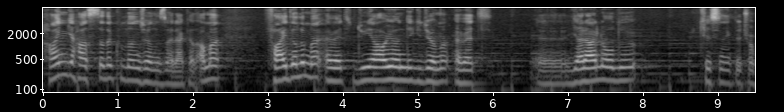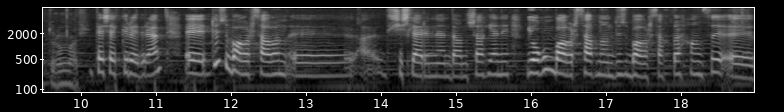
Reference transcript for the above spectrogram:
hangi hastada kullanacağınızla alakalı. Ama faydalı mı? Evet. Dünya o yönde gidiyor mu? Evet. Ee, yararlı olduğu kesinlikle çok durum var. təşəkkür edirəm. E, düz bağırsağın e, şişlərindən danışaq. Yəni yoğun bağırsaqla düz bağırsaqda hansı e,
